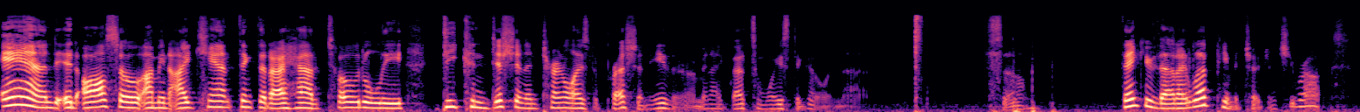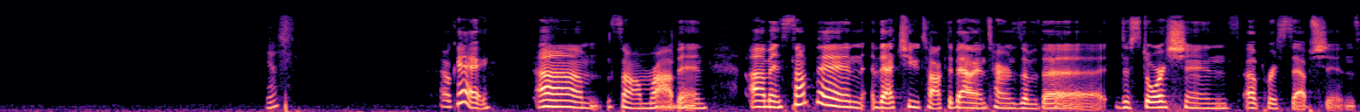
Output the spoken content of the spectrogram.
And it also, I mean, I can't think that I have totally deconditioned internalized depression either. I mean, I've got some ways to go in that. So, thank you for that. I love Pema Chodron. She rocks. Yes? Okay. Um, so I'm Robin. Um, and something that you talked about in terms of the distortions of perceptions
